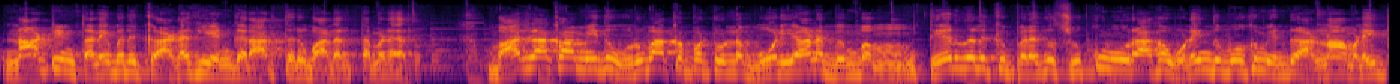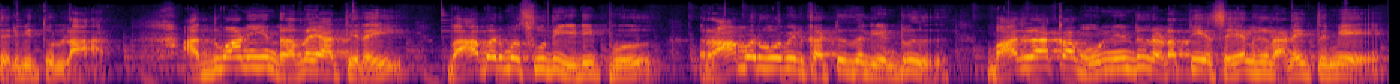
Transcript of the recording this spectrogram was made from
நாட்டின் தலைவருக்கு அழகு என்கிறார் திருவாளர் தமிழர். பாஜக மீது உருவாக்கப்பட்டுள்ள போலியான பிம்பம் தேர்தலுக்கு பிறகு சுக்குநூறாக உடைந்து போகும் என்று அண்ணாமலை தெரிவித்துள்ளார். அத்வானியின் ரத யாத்திரை பாபர் மசூதி இடிப்பு ராமர் கோவில் கட்டுதல் என்று பாஜக முன்னின்று நடத்திய செயல்கள் அனைத்துமே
